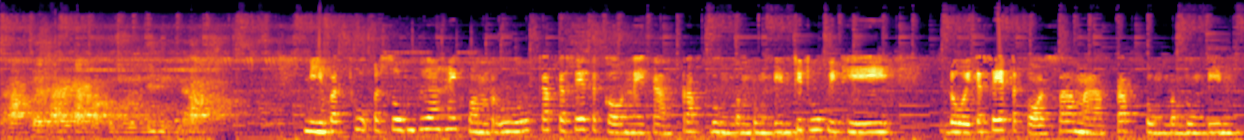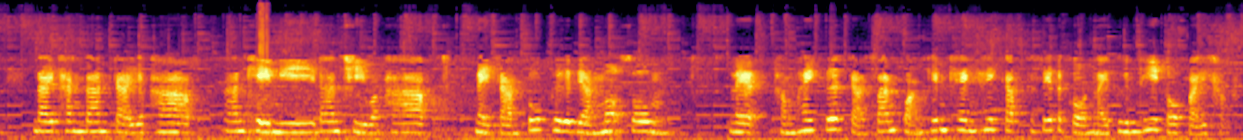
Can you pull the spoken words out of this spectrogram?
นะครับ เพื่อใช้ในการปรับปรุงดินนะครับ มีวัตถุประสงค์เพื่อให้ความรู้กับเกษตรกรในการปรับปรุงบำรุงดินที่ทุกวิธี โดยเกษตรกรสามารถปรับปรุงบำรุงดิน ได้ทั้งด้านกายภาพ ด้านเคมี ด้านชีวภาพ ในการปลูกพืชอย่างเหมาะสมและทำให้เกิดการสร้างความเข้มแข็งให้กับเกษตรกรในพื้นที่ต่อไปค่ะ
